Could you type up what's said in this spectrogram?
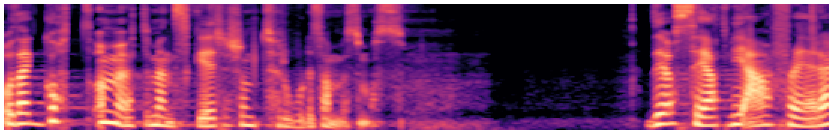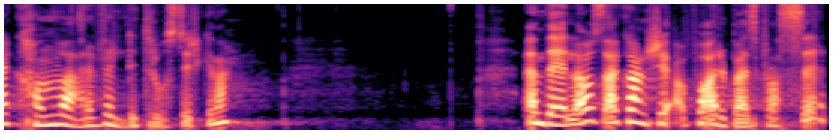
Og det er godt å møte mennesker som tror det samme som oss. Det å se at vi er flere, kan være veldig trosstyrkende. En del av oss er kanskje på arbeidsplasser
